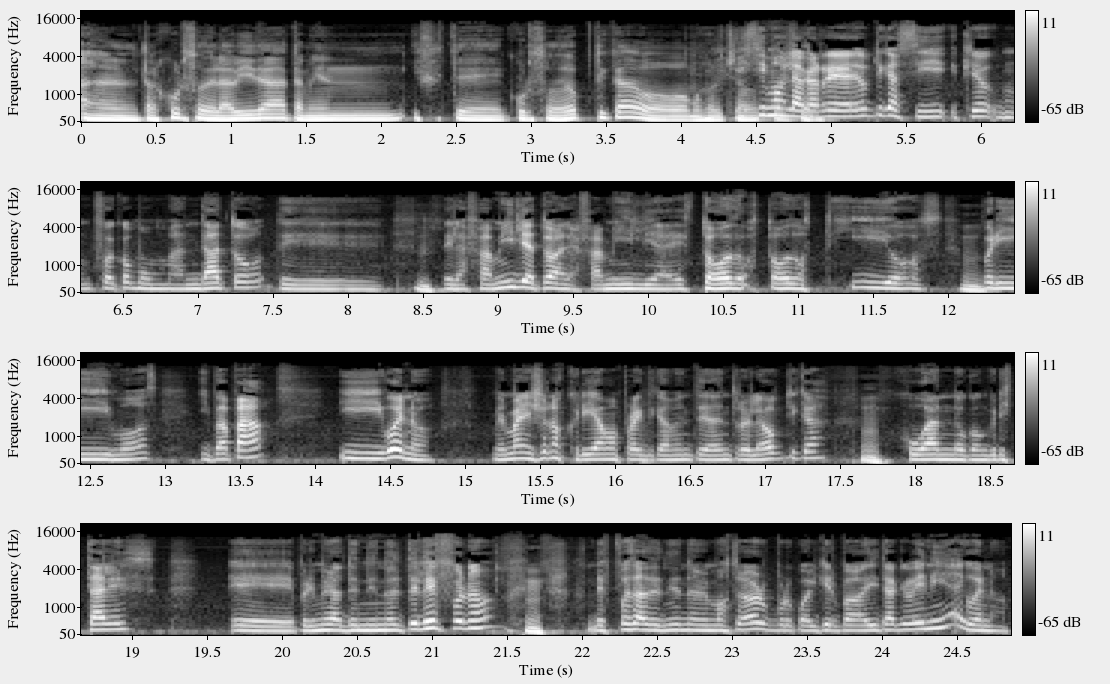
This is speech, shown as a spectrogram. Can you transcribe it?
al transcurso de la vida, ¿también hiciste curso de óptica o mejor dicho? Hicimos la carrera de óptica, sí, creo que fue como un mandato de, Mm. de la familia, toda la familia, es todos, todos tíos, Mm. primos y papá. Y bueno, mi hermana y yo nos criamos prácticamente dentro de la óptica, Mm. jugando con cristales, eh, primero atendiendo el teléfono, después atendiendo en el mostrador por cualquier pagadita que venía y bueno,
